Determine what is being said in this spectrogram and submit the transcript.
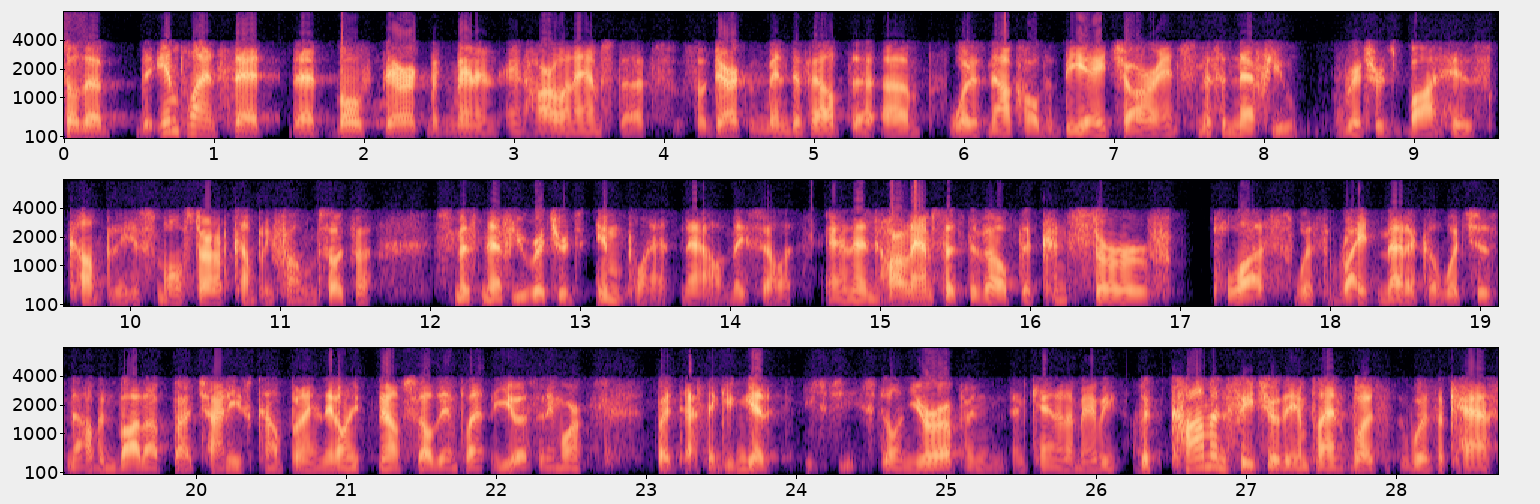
So, the, the implants that, that both Derek McMinn and, and Harlan Amstutz, so Derek McMinn developed a, um, what is now called the BHR, and Smith and Nephew Richards bought his company, his small startup company from him. So, it's a Smith Nephew Richards implant now, and they sell it. And then Harlan Amstutz developed the Conserve Plus with Wright Medical, which has now been bought up by a Chinese company, and they don't they don't sell the implant in the U.S. anymore. But I think you can get it still in Europe and, and Canada maybe. The common feature of the implant was was the cast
